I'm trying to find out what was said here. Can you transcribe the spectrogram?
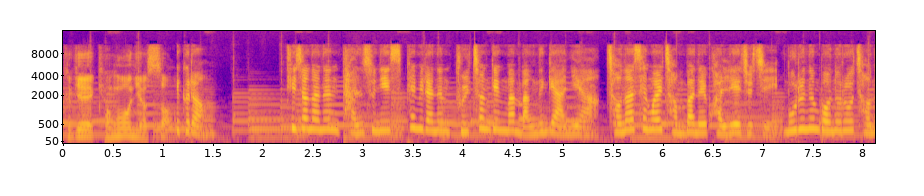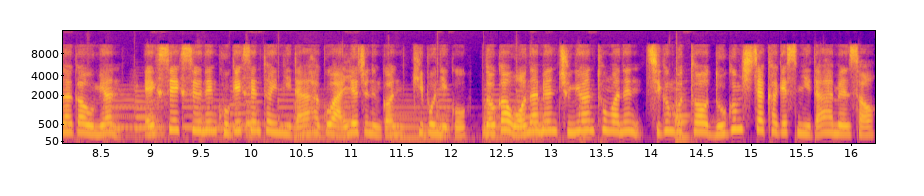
그게 경호원이었어. 그럼 티전화는 단순히 스팸이라는 불청객만 막는 게 아니야. 전화 생활 전반을 관리해주지. 모르는 번호로 전화가 오면 XX은행 고객센터입니다 하고 알려주는 건 기본이고 너가 원하면 중요한 통화는 지금부터 녹음 시작하겠습니다 하면서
